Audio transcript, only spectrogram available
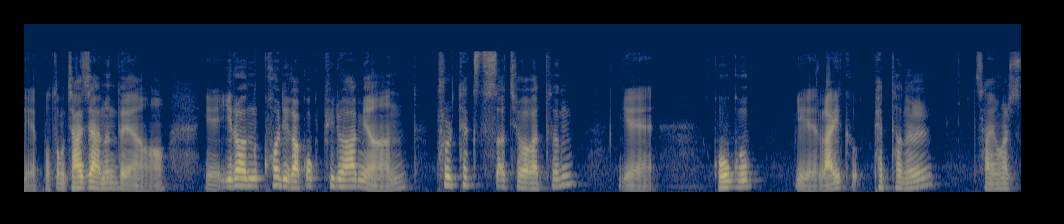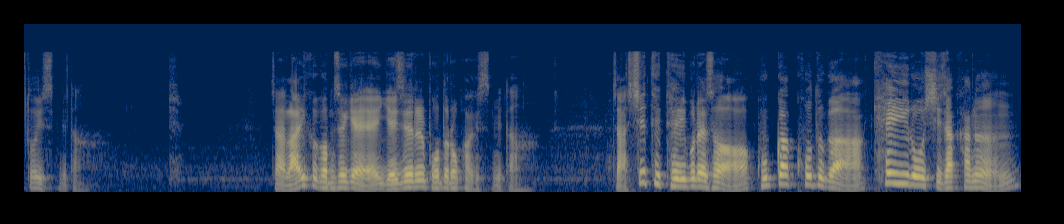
예, 보통 자제하는데요. 예, 이런 쿼리가 꼭 필요하면 풀 텍스트 서치와 같은 예, 고급 예, 라이크 패턴을 사용할 수도 있습니다. 자, 라이크 검색의 예제를 보도록 하겠습니다. 자, 시티 테이블에서 국가 코드가 K로 시작하는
